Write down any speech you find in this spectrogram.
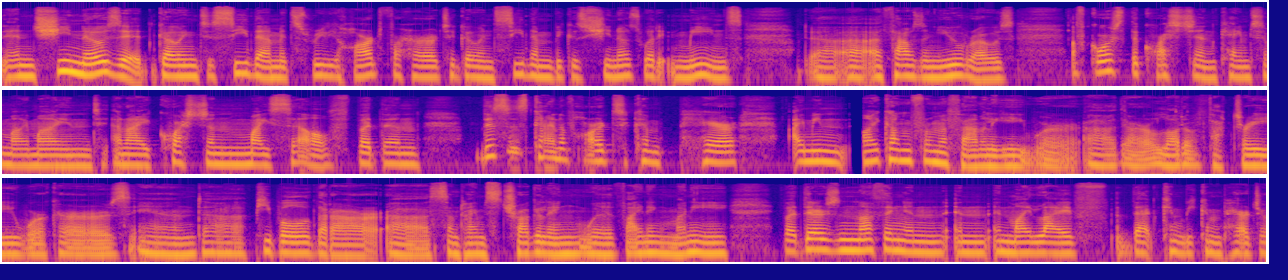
And she knows it going to see them. It's really hard for her to go and see them because she knows what it means uh, a thousand euros. Of course, the question came to my mind and I questioned myself, but then this is kind of hard to compare. I mean, I come from a family where uh, there are a lot of factory workers and uh, people that are uh, sometimes struggling with finding money. But there's nothing in, in, in my life that can be compared to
